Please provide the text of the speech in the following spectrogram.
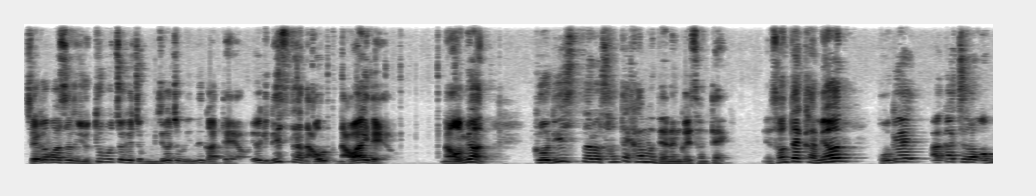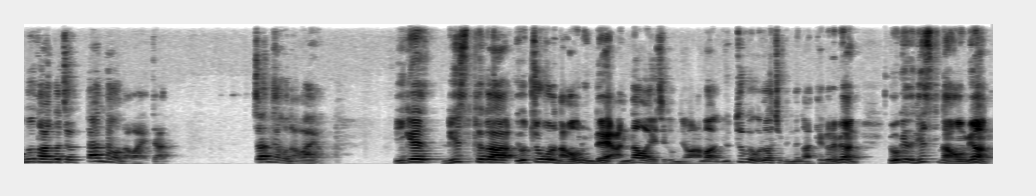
제가 봐서는 유튜브 쪽에 좀 문제가 좀 있는 것 같아요. 여기 리스트가 나올, 나와야 돼요. 나오면 그 리스트를 선택하면 되는 거예요, 선택. 예, 선택하면 그게 아까처럼 업로드한 것처럼 짠 하고 나와요, 짠. 짠 하고 나와요. 이게 리스트가 이쪽으로 나오는데 안 나와요 지금요. 아마 유튜브에 오류가 좀 있는 것 같아요. 그러면 여기서 리스트 나오면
